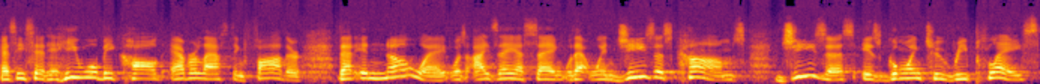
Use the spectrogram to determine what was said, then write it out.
as he said, he will be called everlasting Father, that in no way was Isaiah saying that when Jesus comes, Jesus is going to replace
